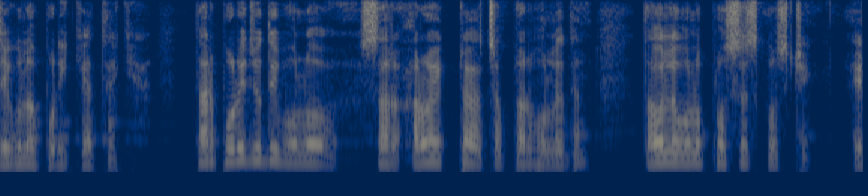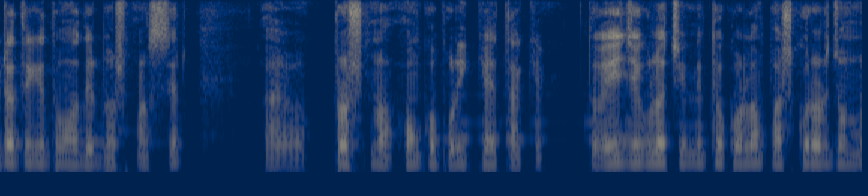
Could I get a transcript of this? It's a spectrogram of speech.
যেগুলো পরীক্ষা থাকে। তারপরে যদি বলো স্যার আরও একটা চ্যাপ্টার বলে দেন তাহলে বলো প্রসেস কোস্টিং এটা থেকে তোমাদের দশ মার্কসের প্রশ্ন অঙ্ক পরীক্ষায় থাকে। তো এই যেগুলো চিহ্নিত করলাম পাশ করার জন্য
